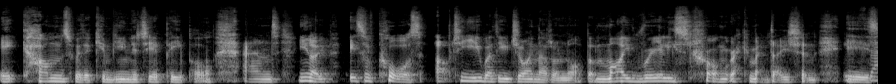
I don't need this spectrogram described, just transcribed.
it comes with a community of people, and you know it's of course up to you whether you join that or not. But my really strong recommendation is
